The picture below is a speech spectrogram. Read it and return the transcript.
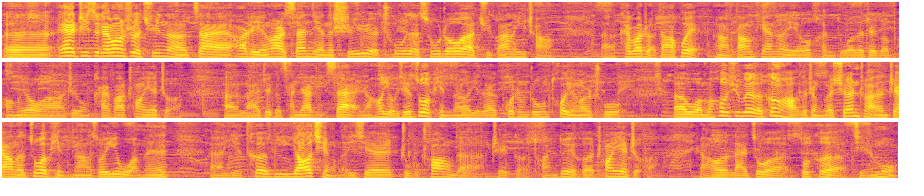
呃，AIGC 开放社区呢，在二零二三年的十一月初，在苏州啊举办了一场呃开发者大会啊。当天呢，也有很多的这个朋友啊，这种开发创业者啊来这个参加比赛。然后有些作品呢，也在过程中脱颖而出。呃，我们后续为了更好的整个宣传这样的作品呢，所以我们呃也特地邀请了一些主创的这个团队和创业者。然后来做播客节目，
